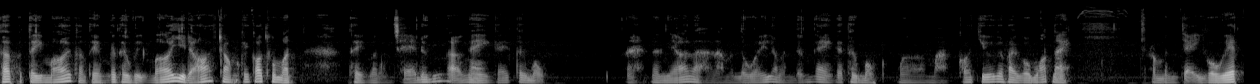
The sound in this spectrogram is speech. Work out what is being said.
cái property mới cần thêm một cái thư viện mới gì đó trong cái code của mình thì mình sẽ đứng ở ngay cái thư mục. À, nên nhớ là là mình lưu ý là mình đứng ngay cái thư mục ờ, mà có chứa cái file go mod này. Rồi mình chạy go get.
